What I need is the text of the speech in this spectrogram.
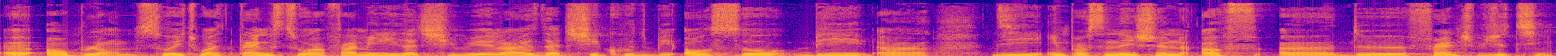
uh, or blonde. So it was thanks to her family that she realized that she could be also be the impersonation of the French beauty.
